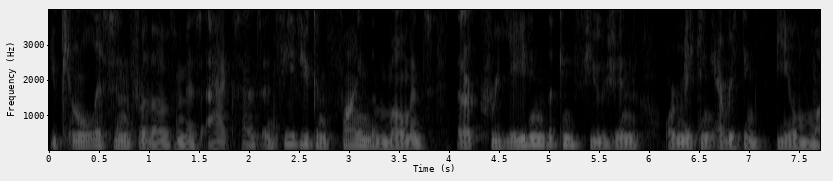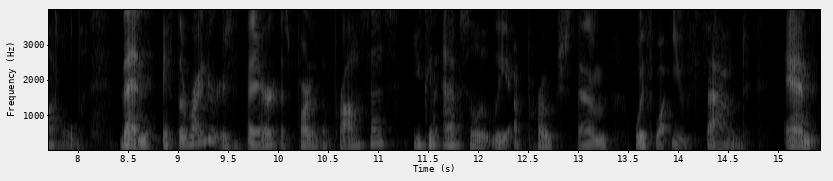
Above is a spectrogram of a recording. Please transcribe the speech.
you can listen for those misaccents and see if you can find the moments that are creating the confusion or making everything feel muddled. Then, if the writer is there as part of the process, you can absolutely approach them with what you've found. And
